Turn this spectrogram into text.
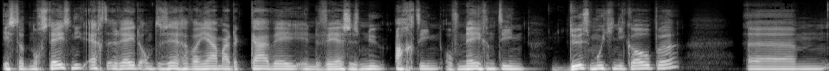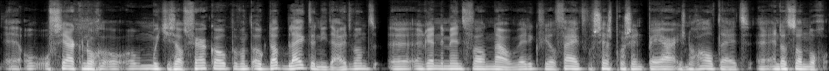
is dat nog steeds niet echt een reden om te zeggen van ja, maar de KW in de VS is nu 18 of 19, dus moet je niet kopen. Ehm, eh, of, sterker nog, moet je zelfs verkopen, want ook dat blijkt er niet uit. Want eh, een rendement van, nou weet ik veel, 5 of 6 procent per jaar is nog altijd, eh, en dat is dan nog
